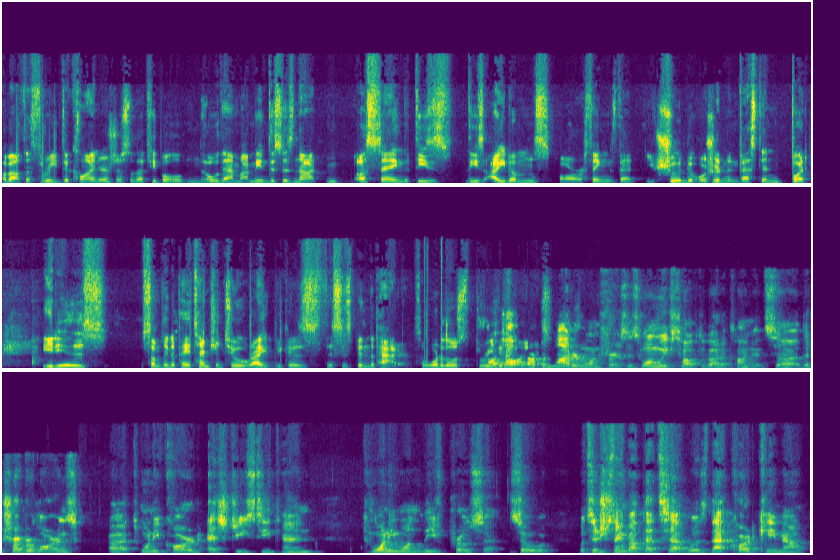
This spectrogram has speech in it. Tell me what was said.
about the three decliners just so that people know them i mean this is not us saying that these these items are things that you should or shouldn't invest in but it is something to pay attention to, right? Because this has been the pattern. So, what are those 3 I'll declines? talk about the modern one first. It's one we've talked about a ton. It's uh, the Trevor Lawrence uh, 20 card SGC 10 21 leaf pro set. So, what's interesting about that set was that card came out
